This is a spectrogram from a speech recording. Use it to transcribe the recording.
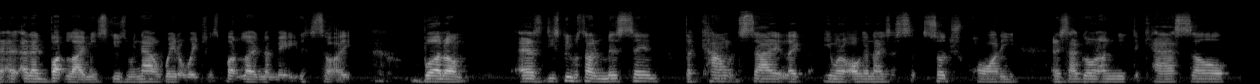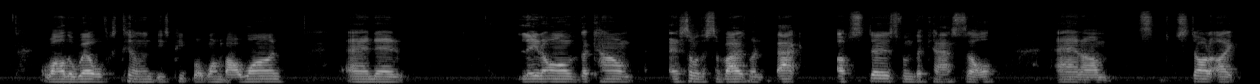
and and then butler. I mean, excuse me, not waiter, waitress, butler, and the maid. Sorry, but um, as these people started missing, the count decided like he want to organize a search party, and started going underneath the castle, while the werewolf was killing these people one by one, and then later on the count and some of the survivors went back upstairs from the castle and um started like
